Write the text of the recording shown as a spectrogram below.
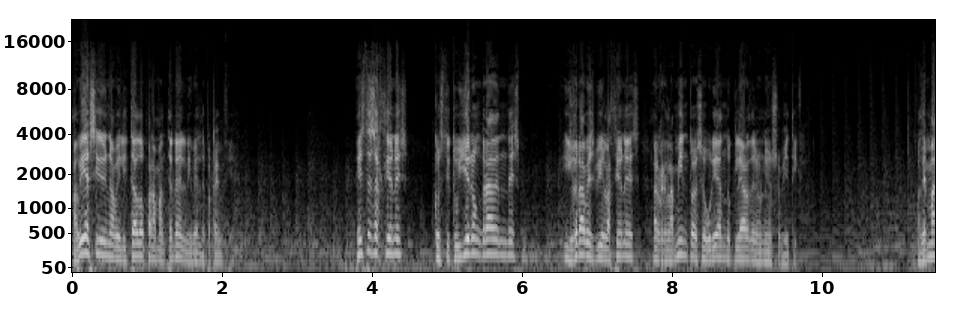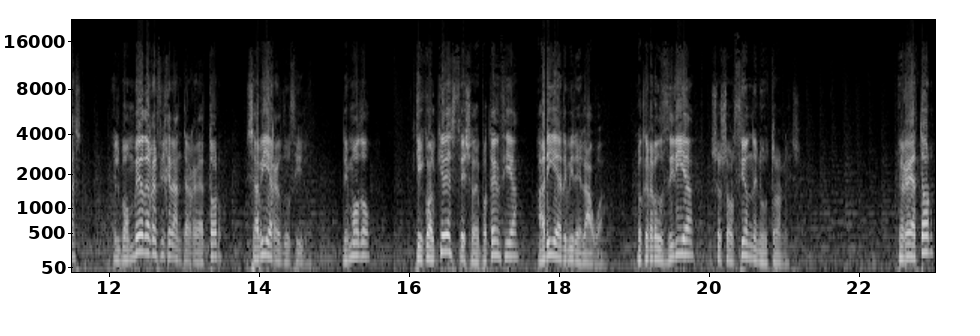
había sido inhabilitado para mantener el nivel de potencia. Estas acciones constituyeron grandes y graves violaciones al reglamento de seguridad nuclear de la Unión Soviética. Además, el bombeo de refrigerante al reactor se había reducido, de modo que cualquier exceso de potencia haría hervir el agua, lo que reduciría su absorción de neutrones. El reactor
